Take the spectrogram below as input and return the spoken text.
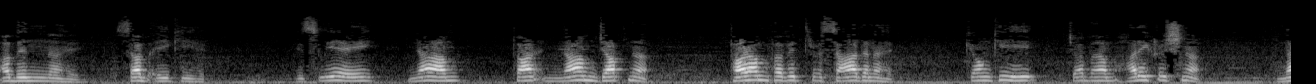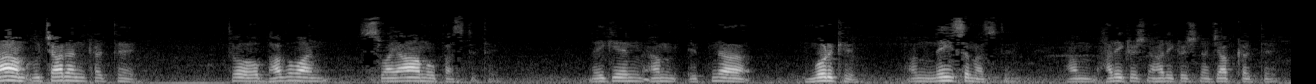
अभिन्न है, सब एक ही है। इसलिए नाम नाम जपना, परम पवित्र साधन है। क्योंकि जब हम हरे कृष्ण नाम उच्चारण करते हैं तो भगवान स्वयं उपस्थित है। लेकिन हम इतना मूर्ख है, हम नहीं समझते। हम हरे कृष्ण हरे कृष्ण जप करते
